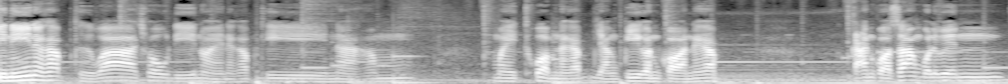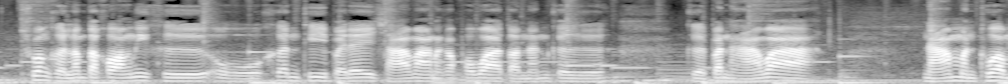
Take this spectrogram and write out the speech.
ปีนี้นะครับถือว่าโชคดีหน่อยนะครับ ที่น้ำไม่ท่วมนะครับอย่างปีก่อนๆนะครับ การก่อสร้างบริเวณช่วงเขื่อนลำตะคองนี่คือโอ้โหเคลื่อนที่ไปได้ช้ามากนะครับ เพราะว่าตอนนั้นคือเกิดปัญหาว่าน้ำมันท่วม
